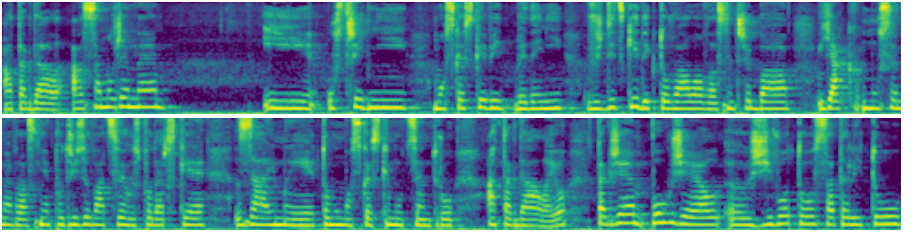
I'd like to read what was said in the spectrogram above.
a tak dále. A samozřejmě i ústřední moskevské vedení vždycky diktovalo vlastně třeba, jak musíme vlastně podřizovat své hospodářské zájmy tomu moskevskému centru a tak dále. Jo? Takže bohužel eh, život satelitu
